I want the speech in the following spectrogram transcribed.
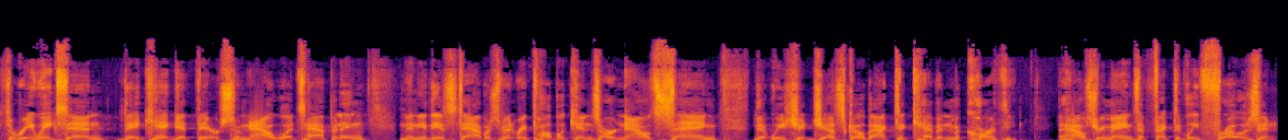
Three weeks in, they can't get there. So now what's happening? Many of the establishment Republicans are now saying that we should just go back to Kevin McCarthy. The House remains effectively frozen.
